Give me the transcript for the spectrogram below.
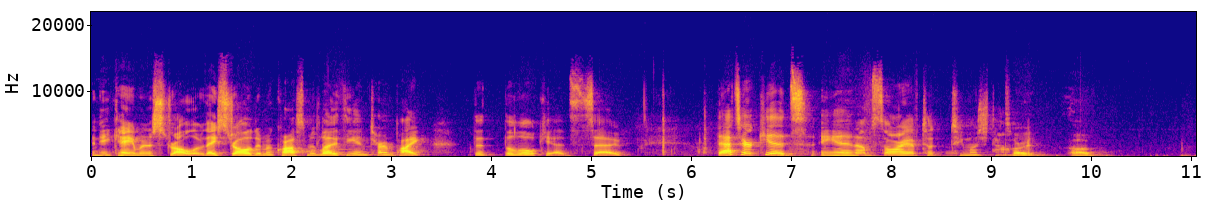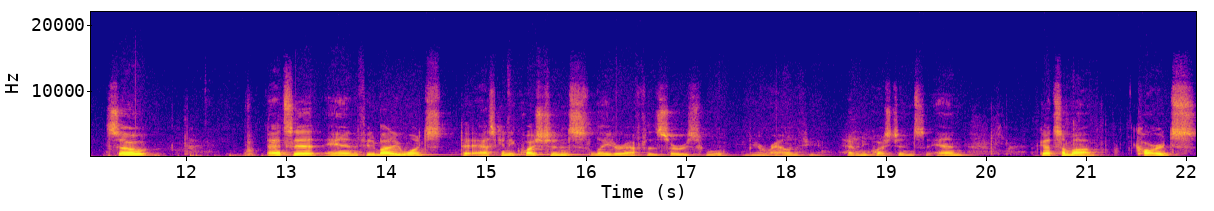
and he came in a stroller. They strolled him across Midlothian Turnpike, the, the little kids. So that's our kids, and I'm sorry I've took too much time. Right. Um, So that's it, and if anybody wants to ask any questions later after the service, we'll be around if you have any questions. And I've got some uh, cards,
